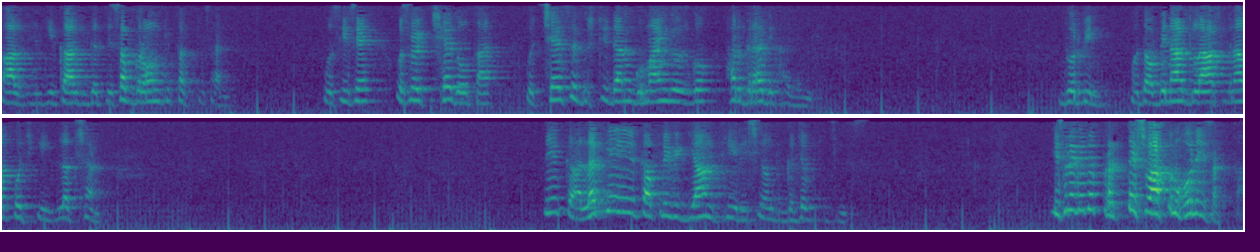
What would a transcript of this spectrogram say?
काल की काल की गति सब ग्रहों की तक की सारी। उसी से उसमें एक छेद होता है। उस छेद से दृष्टि डाल घुमाएँगे उसको हर ग्रह दिखाई देंगे। दूरबीन बताओ बिना ग्लास बिना कुछ की लक्षण। एक अलग एक अपनी विज्ञान थी ऋषियों की गजब की चीज़। इसलिए कहते प्रत्यक्ष वास्तव में हो नहीं सकता।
